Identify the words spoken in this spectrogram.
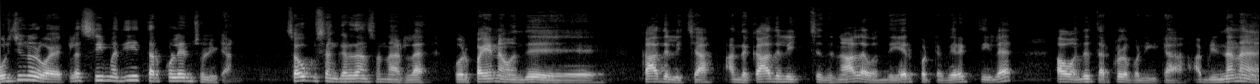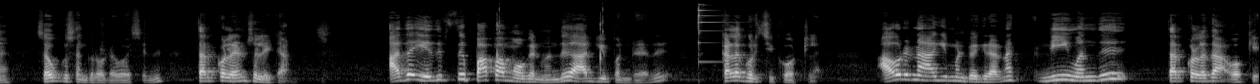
ஒரிஜினல் வழக்கில் ஸ்ரீமதியை தற்கொலைன்னு சொல்லிட்டாங்க. சவுக்கு சங்கர் தான் சொன்னார்ல ஒரு பையனை வந்து காதலிச்சா அந்த காதலிச்சதுனால வந்து ஏற்பட்ட விரக்தியில் அவள் வந்து தற்கொலை பண்ணிக்கிட்டா அப்படின்னு தானே சவுக்கு சங்கரோட வேர்ஷன் தற்கொலைன்னு சொல்லிட்டாங்க. அதை எதிர்த்து பாப்பா மோகன் வந்து ஆர்கியூ பண்ணுறாரு கள்ளக்குறிச்சி கோர்ட்டில் அவர் என்ன ஆர்கியூமெண்ட் வைக்கிறாருன்னா நீ வந்து தற்கொலை தான் ஓகே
